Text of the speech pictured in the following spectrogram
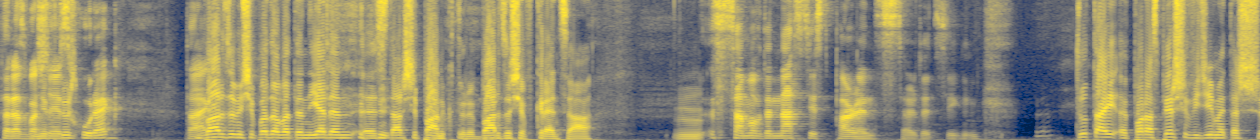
Teraz właśnie Niektórzy- jest chórek. Tak? Bardzo mi się podoba ten jeden e, starszy pan, który bardzo się wkręca. Some of the nastiest parents started singing. Tutaj e, po raz pierwszy widzimy też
